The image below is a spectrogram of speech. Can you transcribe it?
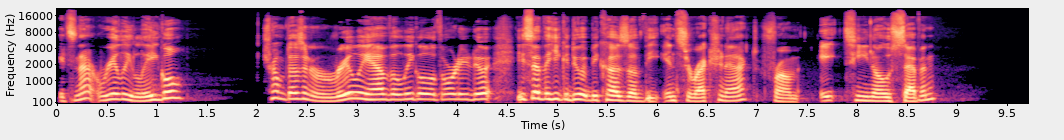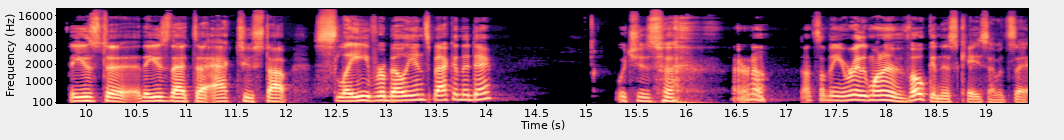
it's not really legal. Trump doesn't really have the legal authority to do it. He said that he could do it because of the Insurrection Act from 1807. They used to they used that uh, act to stop slave rebellions back in the day, which is uh, I don't know, not something you really want to invoke in this case. I would say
